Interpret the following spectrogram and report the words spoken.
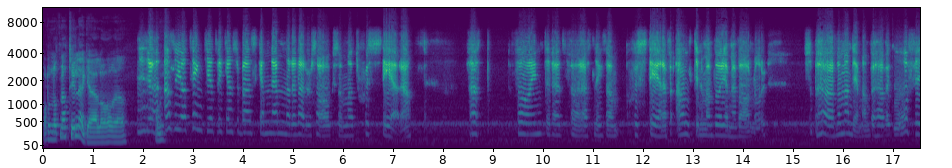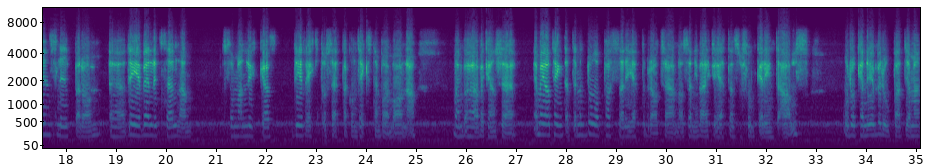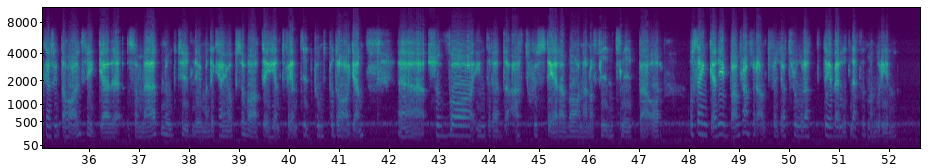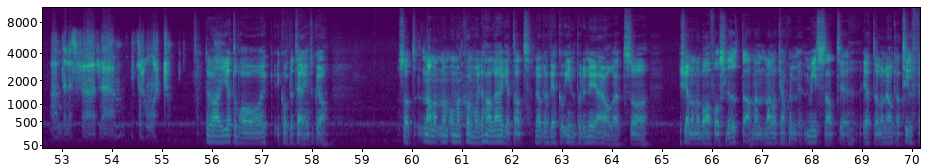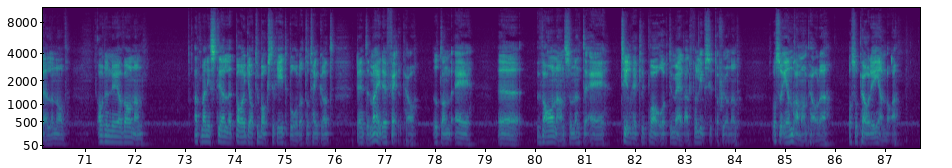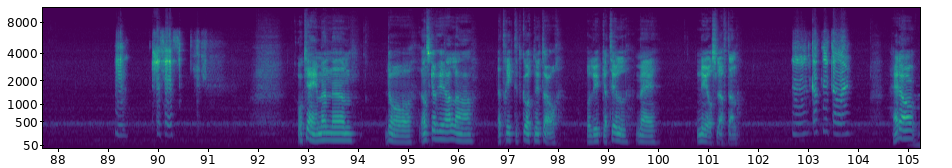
Har du något mer att tillägga eller? eh? Ja, alltså jag tänker att vi kanske bara ska nämna det där du sa också om att justera. Att var inte rädd för att liksom justera, för alltid när man börjar med vanor så behöver man det. Man behöver gå och finslipa dem. Eh, det är väldigt sällan som man lyckas direkt att sätta kontexten på en vana. Man behöver kanske Ja, men jag tänkte att ja, men då passar det jättebra att träna och sen i verkligheten så funkar det inte alls. Och då kan det ju bero på att ja, man kanske inte har en trigger som är nog tydlig men det kan ju också vara att det är helt fel tidpunkt på dagen. Eh, så var inte rädda att justera vanan och finslipa och, och sänka ribban framför allt för jag tror att det är väldigt lätt att man går in alldeles för, eh, för hårt. Det var en jättebra komplettering tycker jag. Så att när man, när, om man kommer i det här läget att några veckor in på det nya året så känner man bara för att sluta. Man, man har kanske missat eh, ett eller några tillfällen av, av den nya vanan. Att man istället bara går tillbaks till ritbordet och tänker att det är inte mig det är fel på. Utan det är eh, vanan som inte är tillräckligt bra optimerad för livssituationen. Och så ändrar man på det. Och så på det igen bara. Mm, precis. Okej, men ehm, då önskar vi alla ett riktigt gott nytt år. Och lycka till med nyårslöften. Mm, gott nytt år. Hej då!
